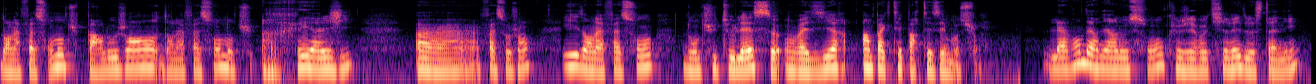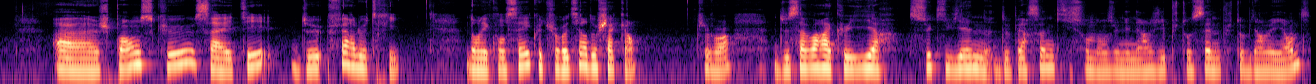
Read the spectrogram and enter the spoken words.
dans la façon dont tu parles aux gens, dans la façon dont tu réagis euh, face aux gens et dans la façon dont tu te laisses, on va dire, impacter par tes émotions. L'avant-dernière leçon que j'ai retirée de cette année, euh, je pense que ça a été de faire le tri dans les conseils que tu retires de chacun, tu vois, de savoir accueillir ceux qui viennent de personnes qui sont dans une énergie plutôt saine, plutôt bienveillante,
